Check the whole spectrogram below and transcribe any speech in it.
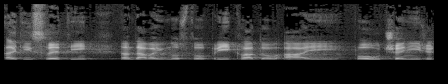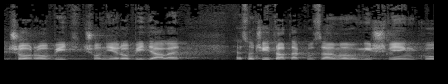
aj tí svetí nám dávajú množstvo príkladov aj poučení, že čo robiť, čo nerobiť, ale ja som čítal takú zaujímavú myšlienku,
